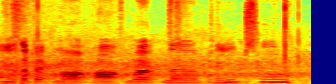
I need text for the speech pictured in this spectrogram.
There's a bit more artwork there, peeps.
